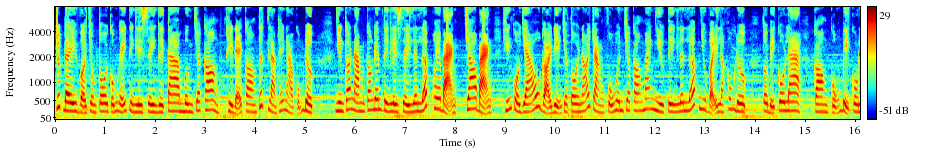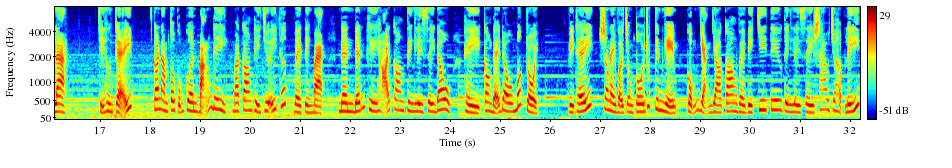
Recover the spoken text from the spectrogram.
Trước đây vợ chồng tôi cũng nghĩ tiền lì xì người ta mừng cho con thì để con thích làm thế nào cũng được. Nhưng có năm con đem tiền lì xì lên lớp khoe bạn, cho bạn, khiến cô giáo gọi điện cho tôi nói rằng phụ huynh cho con mang nhiều tiền lên lớp như vậy là không được. Tôi bị cô la, con cũng bị cô la. Chị Hương kể, có năm tôi cũng quên bẵng đi mà con thì chưa ý thức về tiền bạc nên đến khi hỏi con tiền lì xì đâu thì con để đâu mất rồi. Vì thế, sau này vợ chồng tôi rút kinh nghiệm cũng dặn dò con về việc chi tiêu tiền lì xì sao cho hợp lý.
